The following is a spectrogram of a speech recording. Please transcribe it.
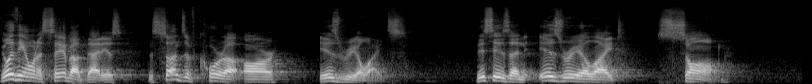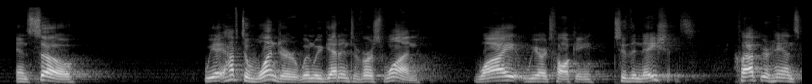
The only thing I want to say about that is the sons of Korah are Israelites. This is an Israelite song. And so we have to wonder when we get into verse 1 why we are talking to the nations. Clap your hands,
